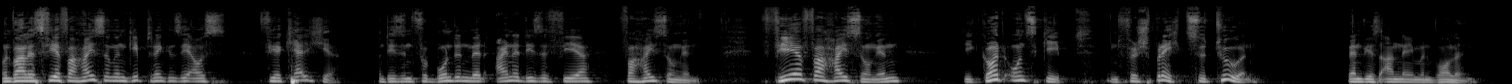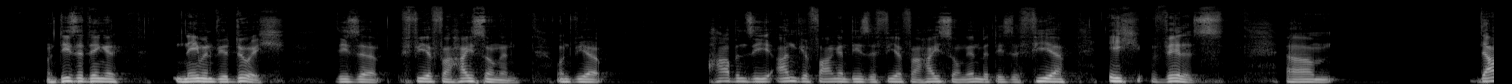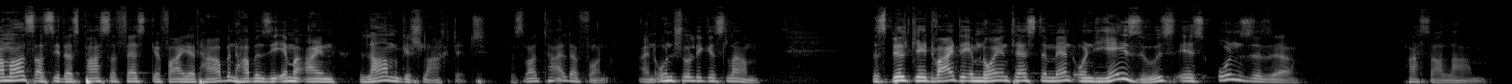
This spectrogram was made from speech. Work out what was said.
Und weil es vier Verheißungen gibt, trinken sie aus vier Kelche und die sind verbunden mit einer dieser vier Verheißungen. Vier Verheißungen, die Gott uns gibt und verspricht zu tun, wenn wir es annehmen wollen. Und diese Dinge nehmen wir durch, diese vier Verheißungen. Und wir haben sie angefangen, diese vier Verheißungen mit diesen vier Ich wills. Ähm, Damals, als sie das Passafest gefeiert haben, haben sie immer ein Lamm geschlachtet. Das war Teil davon, ein unschuldiges Lamm. Das Bild geht weiter im Neuen Testament und Jesus ist unser Passalam.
